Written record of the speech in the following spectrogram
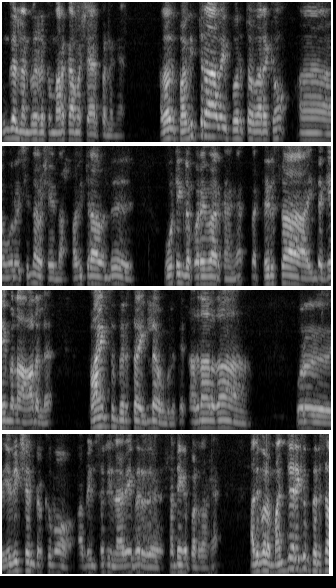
உங்கள் நண்பர்களுக்கு மறக்காம ஷேர் பண்ணுங்க. அதாவது பவித்ராவை பொறுத்த வரைக்கும் ஒரு சின்ன விஷயம்தான். பவித்ரா வந்து ஓட்டிங்ல குறைவா இருக்காங்க. பட் பெருசா இந்த கேம் எல்லாம் ஆடல. பாயிண்ட்ஸும் பெருசா இல்லை உங்களுக்கு. அதனாலதான் ஒரு எவிக்ஷன் இருக்குமோ அப்படின்னு சொல்லி நிறைய பேர் சந்தேகப்படுறாங்க. அதே போல மஞ்சரிக்கும் பெருசா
